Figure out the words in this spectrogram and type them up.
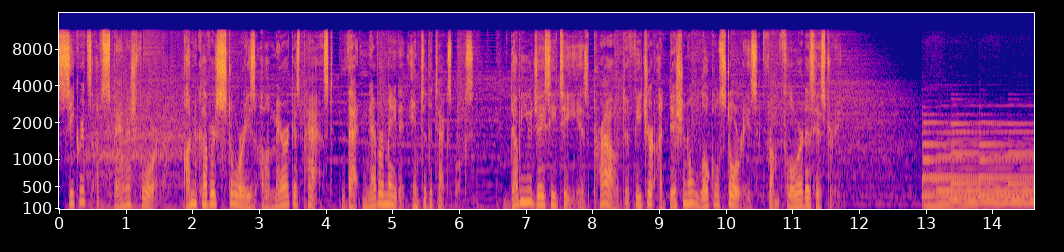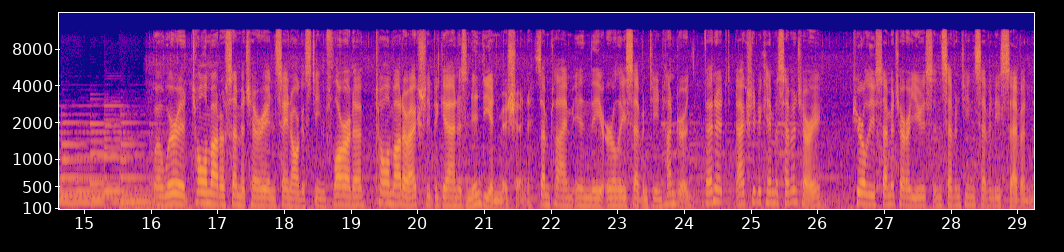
Secrets of Spanish Florida uncovers stories of America's past that never made it into the textbooks. WJCT is proud to feature additional local stories from Florida's history. Well, we're at Tolomato Cemetery in St. Augustine, Florida. Tolomato actually began as an Indian mission sometime in the early 1700s. Then it actually became a cemetery, purely cemetery use in 1777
